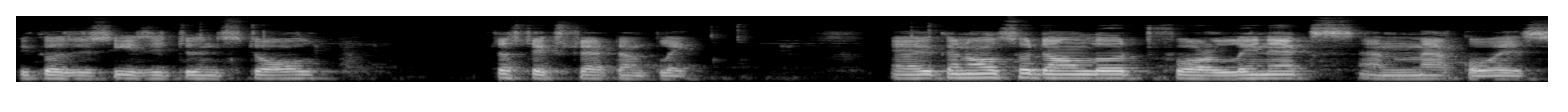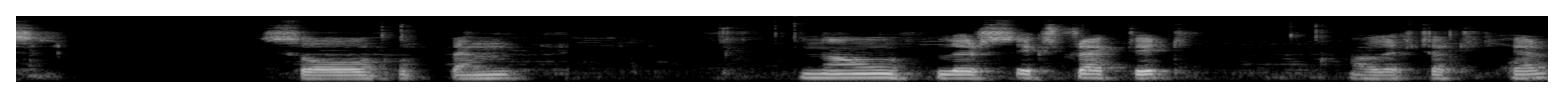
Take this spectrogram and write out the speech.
because it's easy to install. Just extract and play and you can also download for Linux and Mac OS so open. Now let's extract it I'll extract it here.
